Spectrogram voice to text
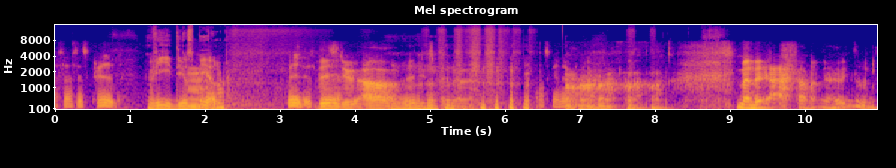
Assassin's Creed. Videospel. Mm. Videospel. Video, ja, Mm. videospel. Han ska nu. men det, ja, fan, jag vet inte.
